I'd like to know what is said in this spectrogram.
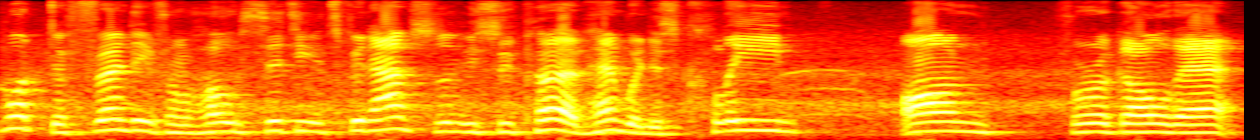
What defending from Hull City. It's been absolutely superb. Henwood is clean on for a goal there.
